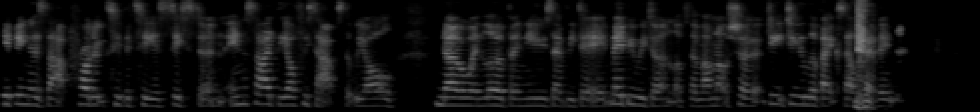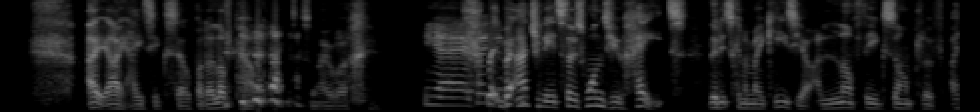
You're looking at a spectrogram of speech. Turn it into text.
giving us that productivity assistant inside the Office apps that we all know and love and use every day. Maybe we don't love them. I'm not sure. Do, do you love Excel, Kevin? I, I hate Excel, but I love PowerPoint. so uh... yeah, but, but, but actually, it's those ones you hate that it's going to make easier. I love the example of I,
